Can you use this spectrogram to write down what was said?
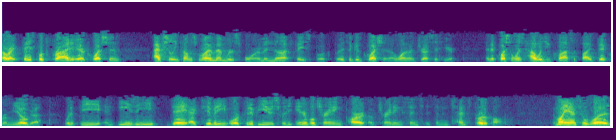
All right, Facebook Friday. Our question actually comes from my members forum and not Facebook, but it's a good question. I want to address it here. And the question was, how would you classify Bikram yoga? Would it be an easy day activity or could it be used for the interval training part of training since it's an intense protocol? And my answer was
